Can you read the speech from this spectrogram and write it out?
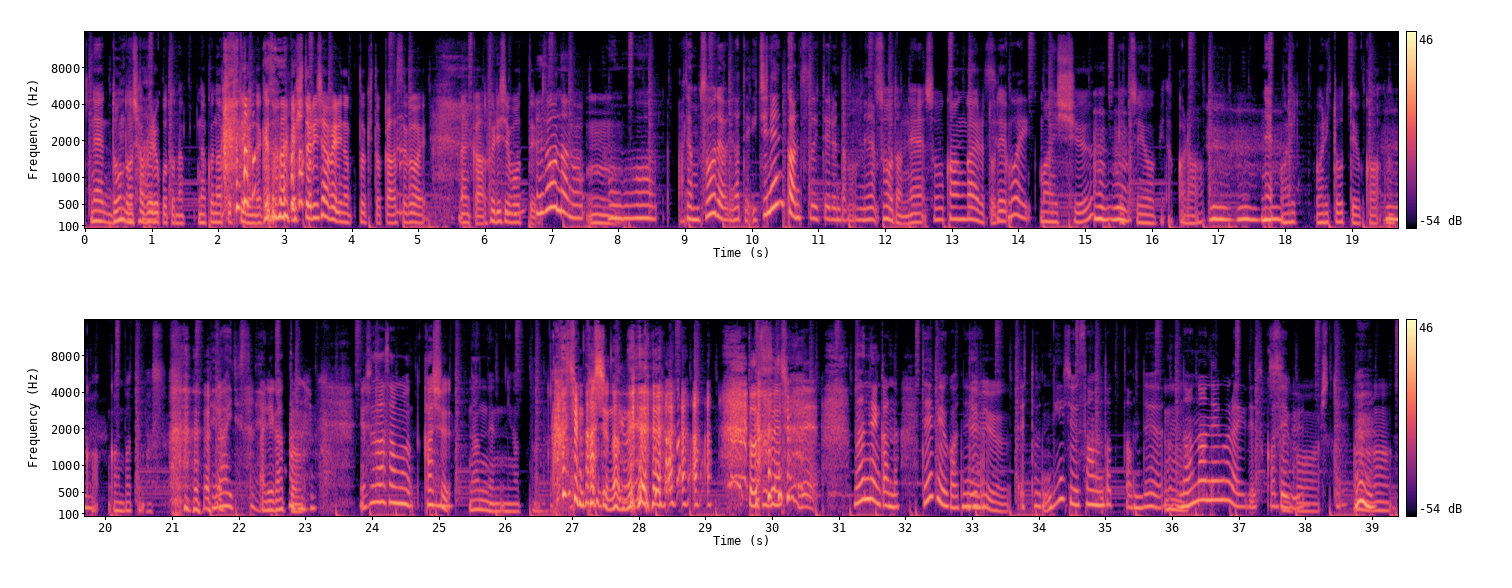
ねどんどん喋ることななくなってきてるんだけど なんか一人喋りの時とかすごいなんか振り絞ってえる。そうなの？うん、あでもそうだよね。だって一年間続いてるんだもんね。そうだね。そう考えるとですごい。毎週うんうん。月曜日だから、うんうんね、うん。割割とっていうかうなんんか頑張ってます。偉いですね。ありがとう。吉澤さんも歌手何年になったんだっ歌手歌手何年 突然。歌手ね。何年かな。デビューがねデビュー。えっと23だったんで、うん。7年ぐらいですか？デビューして、うんううん。ん、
